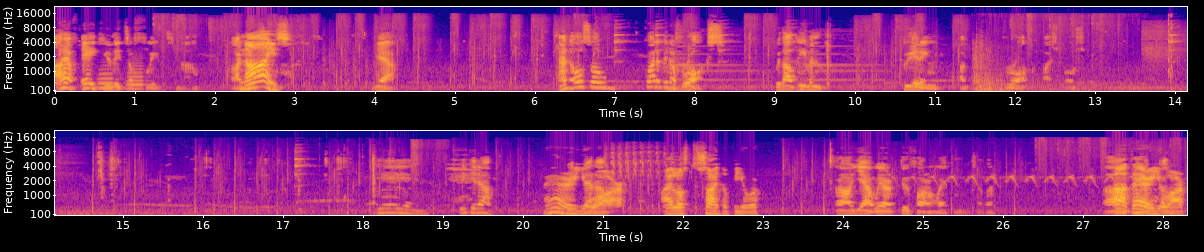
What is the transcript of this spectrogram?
I have eight units of flint now. I mean, nice. Yeah. And also quite a bit of rocks. Without even beating a rock, I suppose. Yeah. Pick it up. There Pick you that up. are. I lost sight of you. Uh, yeah, we are too far away from each other. ah, Um, there you are.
